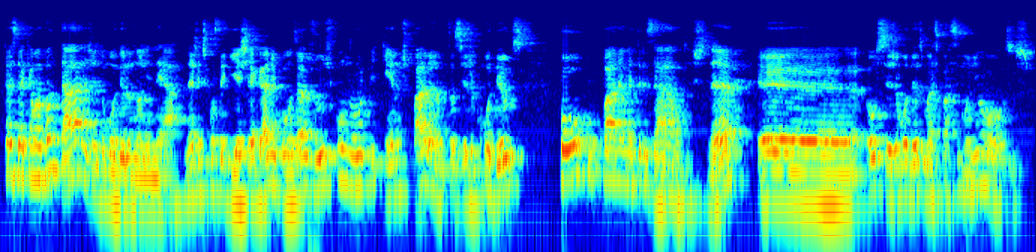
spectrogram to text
Então, isso daqui é uma vantagem do modelo não linear. Né? A gente conseguia chegar em bons ajustes com um número pequeno de parâmetros, ou seja, com modelos pouco parametrizados, né? É... ou seja, modelos mais parcimoniosos.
